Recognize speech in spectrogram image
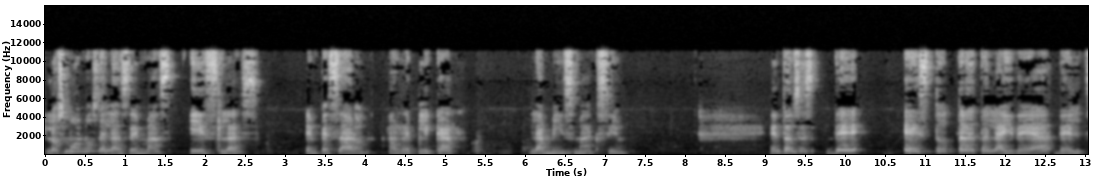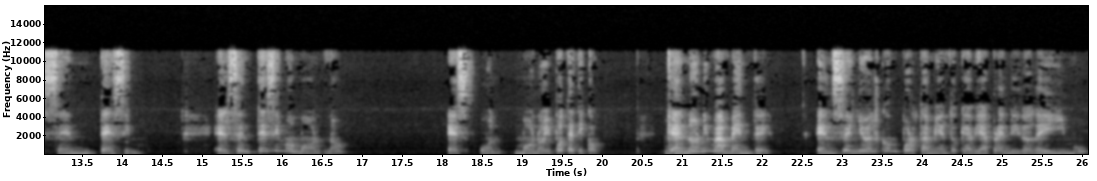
los monos de las demás islas empezaron a replicar la misma acción. Entonces, de esto trata la idea del centésimo. El centésimo mono es un mono hipotético que anónimamente enseñó el comportamiento que había aprendido de Imu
